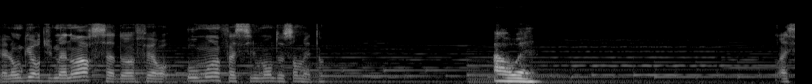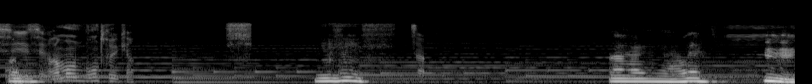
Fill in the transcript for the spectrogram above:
La longueur du manoir, ça doit faire au moins facilement 200 mètres. hein. Ah ouais. Ouais, c'est Ouais. vraiment le bon truc. hein. Mhm. Ça. Ah ouais. Hmm.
